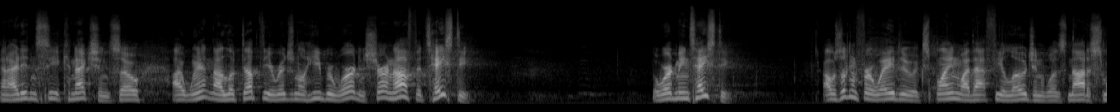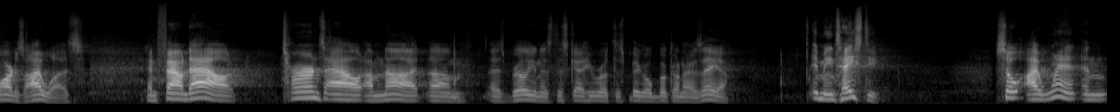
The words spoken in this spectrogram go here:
And I didn't see a connection. So I went and I looked up the original Hebrew word, and sure enough, it's hasty. The word means hasty. I was looking for a way to explain why that theologian was not as smart as I was and found out, turns out I'm not um, as brilliant as this guy who wrote this big old book on Isaiah. It means hasty. So I went and,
